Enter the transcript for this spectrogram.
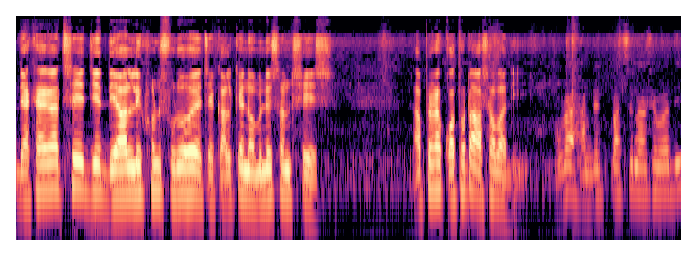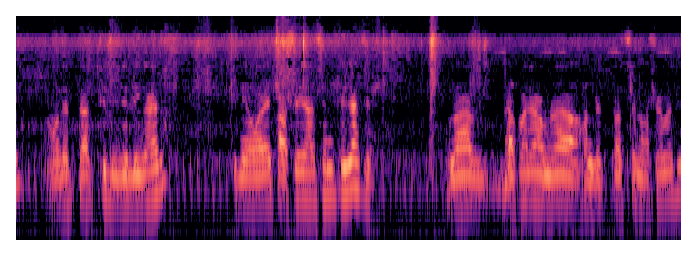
দেখা গেছে যে দেওয়াল লিখন শুরু হয়েছে কালকে নমিনেশন শেষ। আপনারা কতটা আশাবাদী? আমরা হান্ড্রেড পার্সেন্ট আশাবাদী আমাদের প্রার্থী বিজলি গায়েন তিনি আমার এই পাশেই আছেন ঠিক আছে? ওনার ব্যাপারে আমরা হান্ড্রেড পার্সেন্ট আশাবাদী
